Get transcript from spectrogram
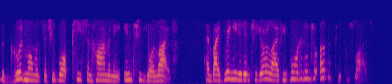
the good moments that you brought peace and harmony into your life. And by bringing it into your life, you brought it into other people's lives.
